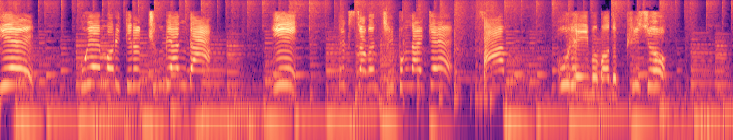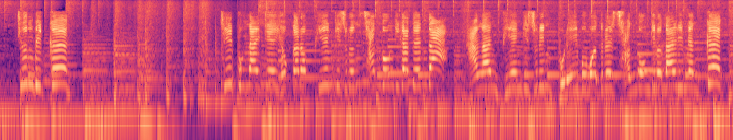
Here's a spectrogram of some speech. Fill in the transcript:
1. 구애의 머리띠를 준비한다 2. 특성은 질풍 날개 3. Brave Bird 필수 준비 끝 질풍 날개의 효과로 비행기술은 선공기가 된다 강한 비행기술인 Brave Bird를 선공기로 날리면 끝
